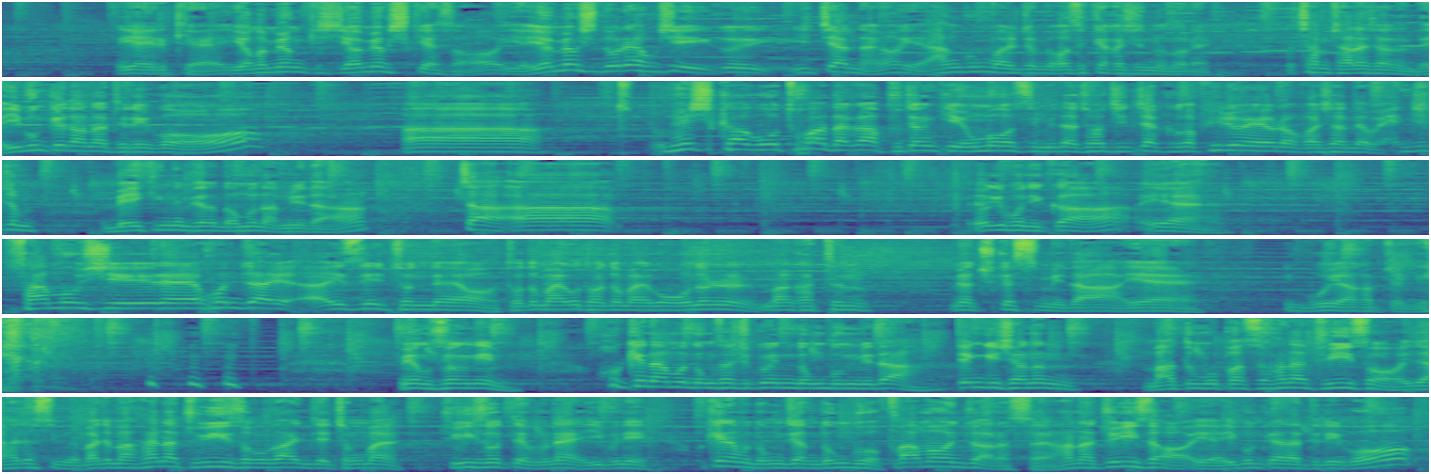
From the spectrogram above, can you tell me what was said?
예, 이렇게 여명 씨, 여명 씨께서 예, 여명 씨 노래 혹시 그 있지 않나요? 예, 한국말 좀 어색해 하시는 노래 참 잘하셨는데 이분께도 하나 드리고 아 회식하고 토하다가 부장님께 욕 먹었습니다. 저 진짜 그거 필요해요 라고 하셨는데 왠지 좀 메이킹 냄새가 너무 납니다. 자, 아, 여기 보니까 예. 사무실에 혼자 있으니 좋네요. 더도 말고 덜도 말고 오늘만 같으면 좋겠습니다. 예. 이 뭐야 갑자기. 명수 형님, 헛개나무 농사 짓고 있는 농부입니다. 땡기셔는 맛도 못 봤어 하나 주의소 이제 하셨습니다. 마지막 하나 주의소가 이제 정말 주의소 때문에 이분이 헛개나무 농장 농부 파머인 줄 알았어요. 하나 주의소 예 이분께 하나 드리고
